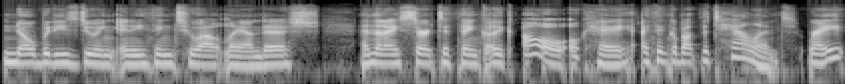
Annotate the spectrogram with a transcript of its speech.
nobody's doing anything too outlandish. And then I start to think like, "Oh, okay, I think about the talent, right?"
